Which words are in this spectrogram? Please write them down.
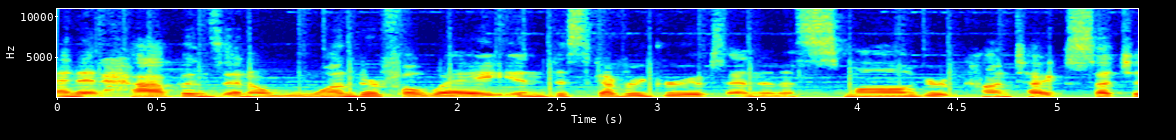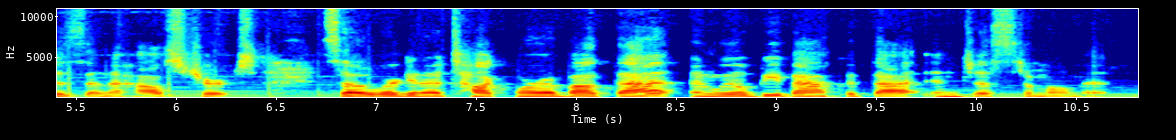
And it happens in a wonderful way in discovery groups and in a small group context, such as in a house church. So, we're going to talk more about that, and we'll be back with that in just a moment.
